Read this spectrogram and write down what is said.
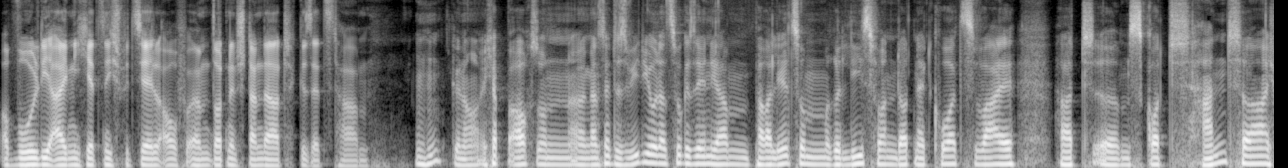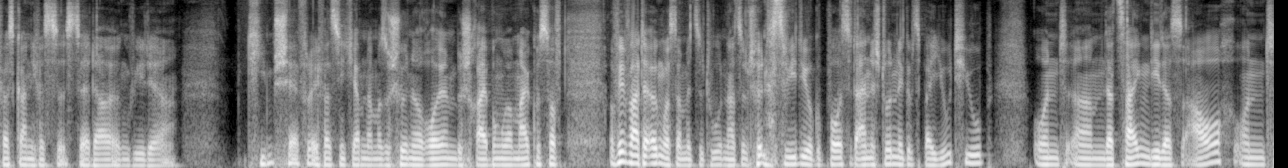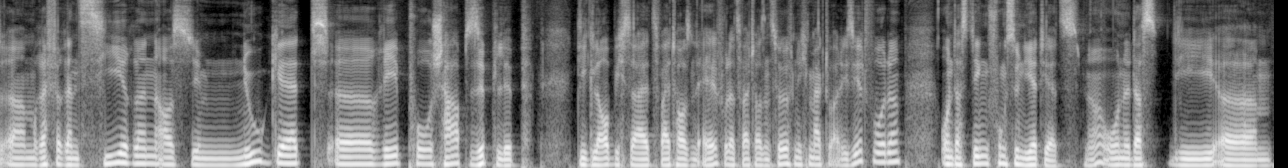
obwohl die eigentlich jetzt nicht speziell auf ähm, .NET Standard gesetzt haben. Mhm, genau. Ich habe auch so ein äh, ganz nettes Video dazu gesehen. Die haben parallel zum Release von .NET Core 2 hat ähm, Scott Hunter, ich weiß gar nicht, was ist der da irgendwie der Teamchef oder ich weiß nicht, die haben da mal so schöne Rollenbeschreibungen über Microsoft. Auf jeden Fall hat er irgendwas damit zu tun, hat so ein schönes Video gepostet. Eine Stunde gibt es bei YouTube und ähm, da zeigen die das auch und ähm, referenzieren aus dem NuGet äh, Repo Sharp Ziplib die glaube ich seit 2011 oder 2012 nicht mehr aktualisiert wurde. Und das Ding funktioniert jetzt, ne? ohne dass die, ähm,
